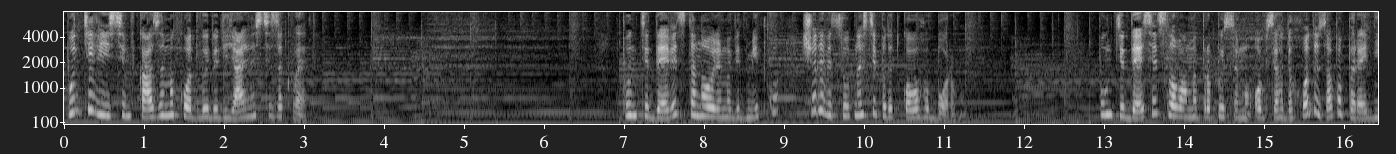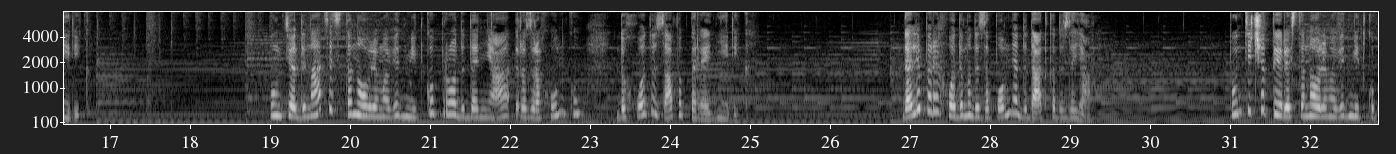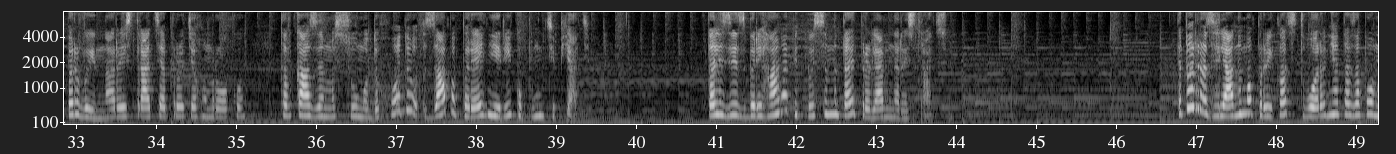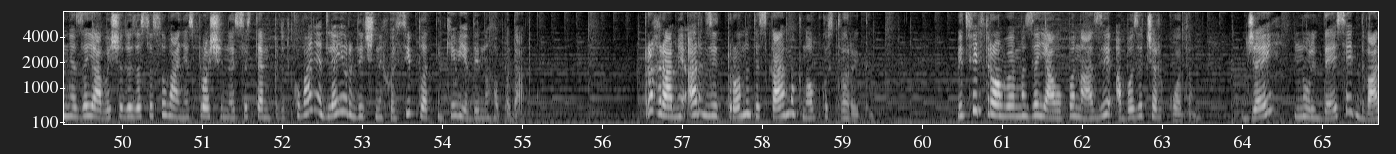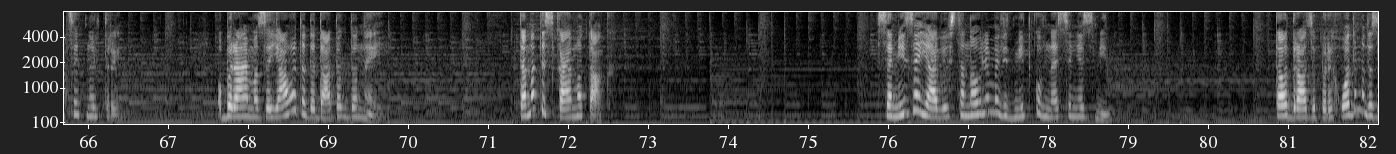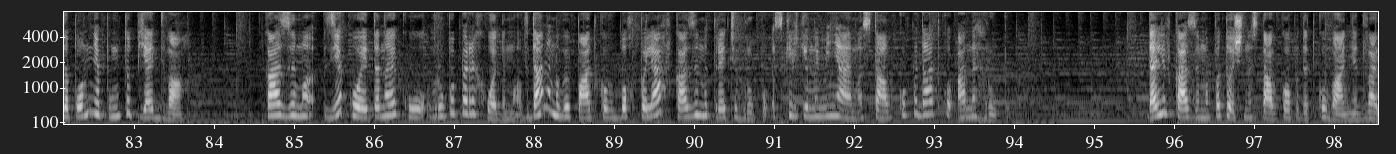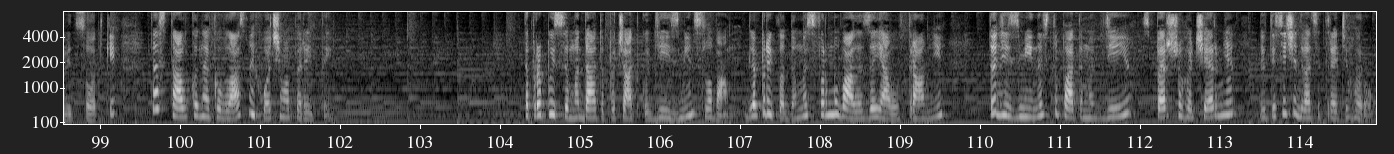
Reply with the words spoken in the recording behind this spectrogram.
В пункті 8 вказуємо код виду діяльності за КВЕД. В пункті 9 встановлюємо відмітку щодо відсутності податкового боргу. В пункті 10 словами прописуємо обсяг доходу за попередній рік. В пункті 11 встановлюємо відмітку про додання розрахунку доходу за попередній рік. Далі переходимо до заповнення додатка до заяви. В пункті 4 встановлюємо відмітку Первинна реєстрація протягом року та вказуємо суму доходу за попередній рік у пункті 5. Далі звіт зберігаємо, підписуємо та відправляємо на реєстрацію. Тепер розглянемо приклад створення та заповнення заяви щодо застосування спрощеної системи податкування для юридичних осіб платників єдиного податку. В програмі ArtZit Pro натискаємо кнопку Створити. Відфільтровуємо заяву по назві або за чар-кодом J0102003. Обираємо заяву та додаток до неї. Та натискаємо Так. Самій заяві встановлюємо відмітку внесення змін. Та одразу переходимо до заповнення пункту 5.2. Вказуємо, з якої та на яку групу переходимо. В даному випадку в обох полях вказуємо третю групу, оскільки ми міняємо ставку податку, а не групу. Далі вказуємо поточну ставку оподаткування 2% та ставку, на яку власне хочемо перейти. Та прописуємо дату початку дії змін словами. Для прикладу, ми сформували заяву в травні, тоді зміни вступатимуть в дію з 1 червня 2023 року.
